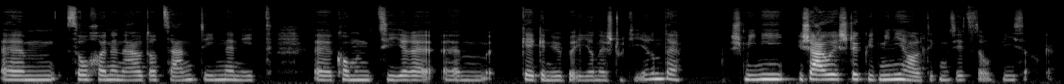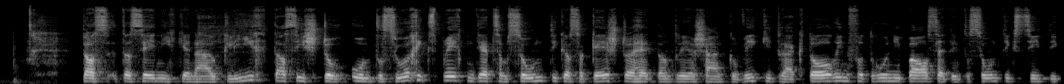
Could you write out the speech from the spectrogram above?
Ähm, so können auch Dozentinnen nicht äh, kommunizieren ähm, gegenüber ihren Studierenden. Das ist, meine, ist auch ein Stück weit meine Haltung, muss ich jetzt dabei sagen. Das, das sehe ich genau gleich. Das ist der Untersuchungsbericht. Und jetzt am Sonntag, also gestern, hat Andrea Schenker-Wicki, Direktorin von der Uni Basel, hat in der Sonntagszeitung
